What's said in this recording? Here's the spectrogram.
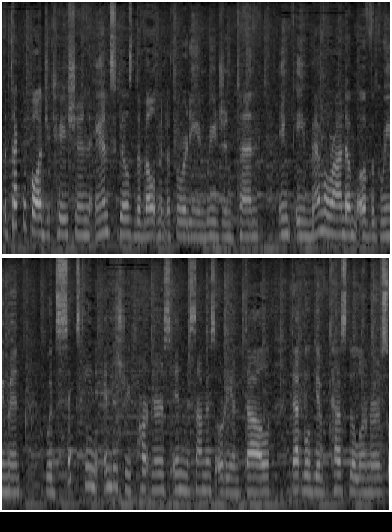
the Technical Education and Skills Development Authority in Region 10 inked a memorandum of agreement with 16 industry partners in Misamis Oriental that will give TESDA learners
